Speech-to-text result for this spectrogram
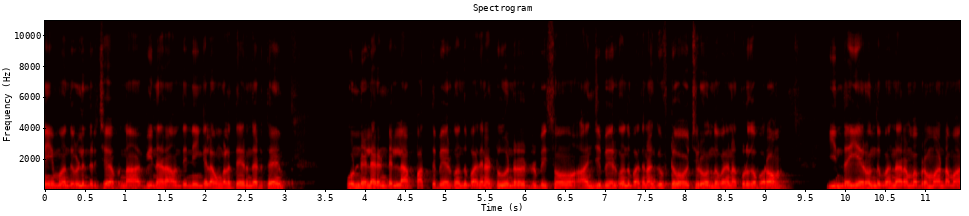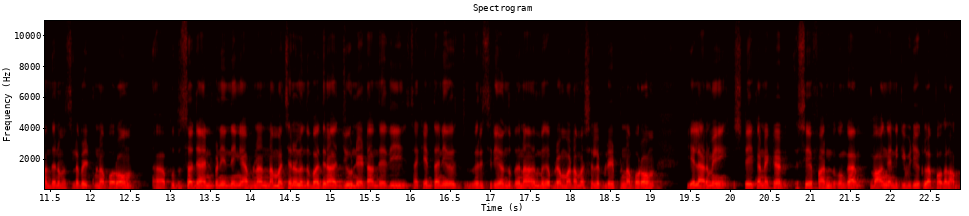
நேம் வந்து விழுந்துருச்சு அப்படின்னா வினராக வந்து நீங்கள் உங்களை தேர்ந்தெடுத்து ஒன்று இல்லை ரெண்டு இல்லை பத்து பேருக்கு வந்து பார்த்தீங்கன்னா டூ ஹண்ட்ரட் ருபீஸும் அஞ்சு பேருக்கு வந்து பார்த்தீங்கன்னா கிஃப்ட் வவுச்சரும் வந்து பார்த்தீங்கன்னா கொடுக்க போகிறோம் இந்த இயர் வந்து பார்த்தீங்கன்னா ரொம்ப பிரம்மாண்டமாக வந்து நம்ம செலிப்ரேட் பண்ண போகிறோம் புதுசாக ஜாயின் பண்ணியிருந்தீங்க அப்படின்னா நம்ம சேனல் வந்து பார்த்தீங்கன்னா ஜூன் எட்டாம் தேதி செகண்ட் தனி வெரிசரி வந்து பார்த்தீங்கன்னா மிக பிரம்மாண்டமாக செலிப்ரேட் பண்ண போகிறோம் எல்லாருமே ஸ்டே கனெக்டட் சேஃபாக இருந்துக்கோங்க. வாங்க இன்றைக்கி வீடியோக்குள்ளே போகலாம்.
